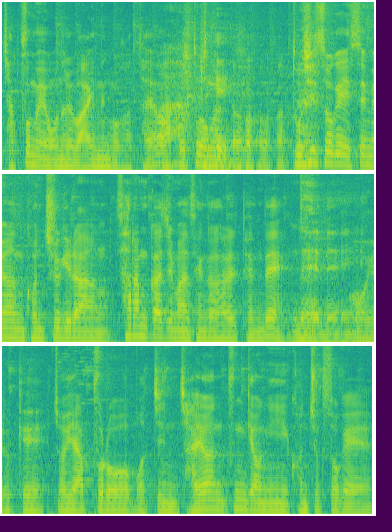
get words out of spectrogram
작품에 오늘 와 있는 것 같아요. 아, 보통은 그래요? 도시 속에 있으면 건축이랑 사람까지만 생각할 텐데 네네. 어, 이렇게 저희 앞으로 멋진 자연 풍경이 건축 속에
